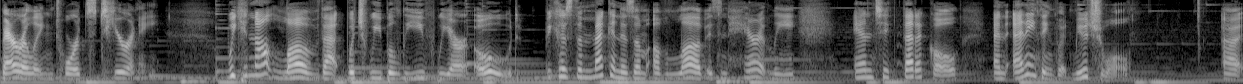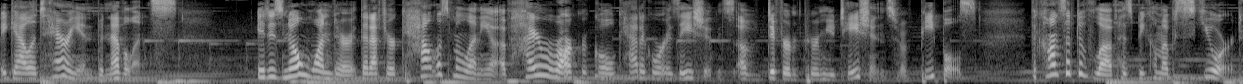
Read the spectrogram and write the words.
barreling towards tyranny. We cannot love that which we believe we are owed, because the mechanism of love is inherently antithetical, and anything but mutual, uh, egalitarian benevolence. It is no wonder that after countless millennia of hierarchical categorizations of different permutations of peoples, the concept of love has become obscured.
